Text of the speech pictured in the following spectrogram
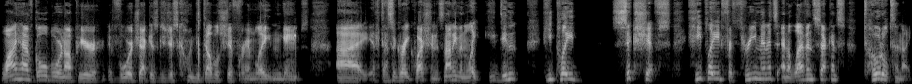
Why have Goulbourne up here if Voracek is just going to double shift for him late in games? Uh, that's a great question. It's not even late. He didn't. He played six shifts. He played for three minutes and 11 seconds total tonight.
